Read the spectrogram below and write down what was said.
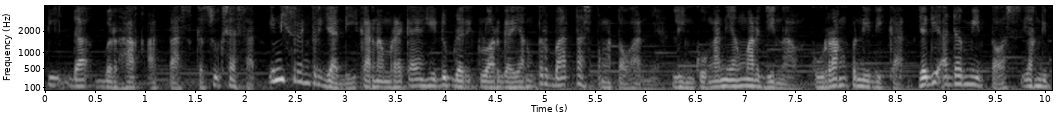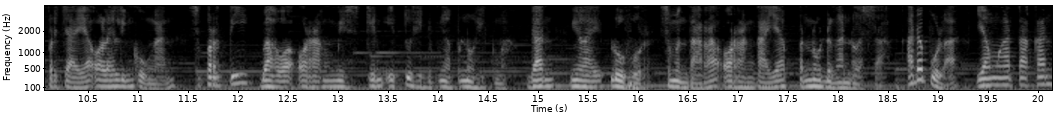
tidak berhak atas kesuksesan. Ini sering terjadi karena mereka yang hidup dari keluarga yang terbatas pengetahuannya, lingkungan yang marginal, kurang pendidikan. Jadi ada mitos mitos yang dipercaya oleh lingkungan seperti bahwa orang miskin itu hidupnya penuh hikmah dan nilai luhur, sementara orang kaya penuh dengan dosa. Ada pula yang mengatakan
